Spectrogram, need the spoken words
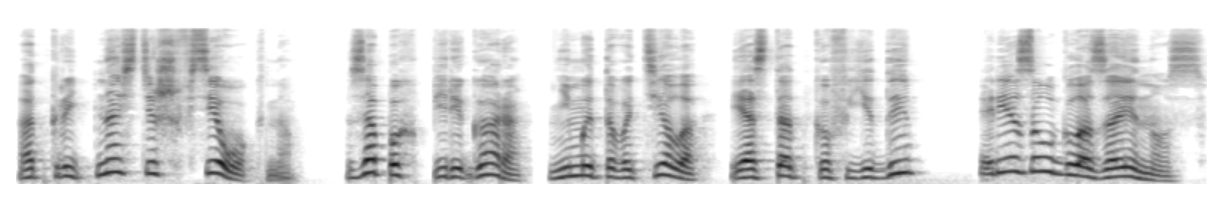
открыть настежь все окна. Запах перегара, немытого тела и остатков еды резал глаза и нос.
